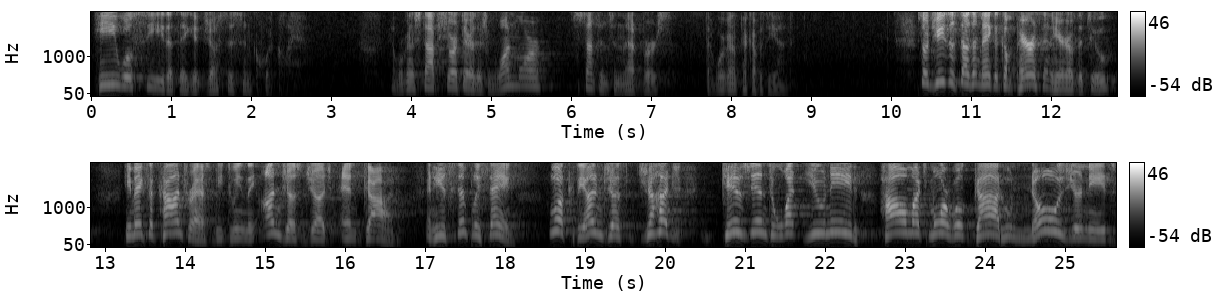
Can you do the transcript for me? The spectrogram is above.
he will see that they get justice and quickly. And we're going to stop short there. There's one more sentence in that verse that we're going to pick up at the end. So Jesus doesn't make a comparison here of the two. He makes a contrast between the unjust judge and God. And he's simply saying, Look, the unjust judge gives in to what you need. How much more will God, who knows your needs,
